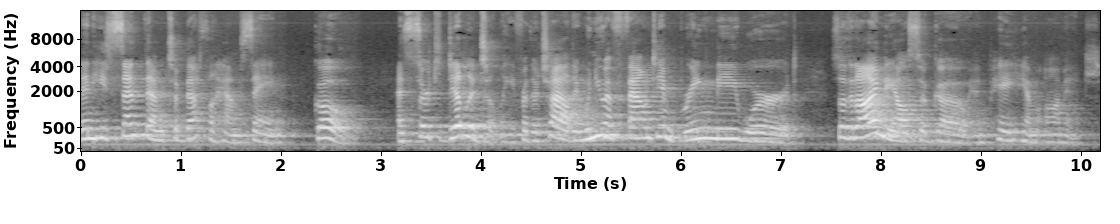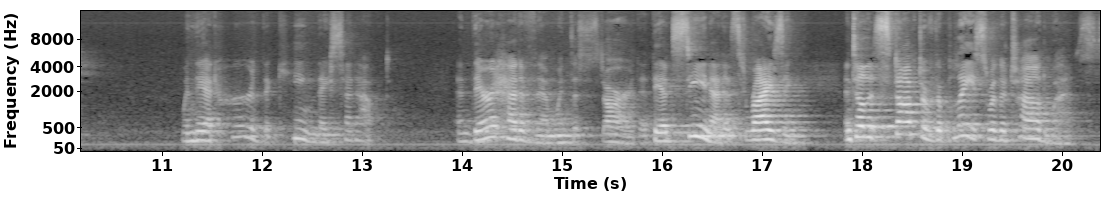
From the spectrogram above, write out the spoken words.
Then he sent them to Bethlehem, saying, Go and search diligently for the child, and when you have found him, bring me word, so that I may also go and pay him homage. When they had heard the king, they set out, and there ahead of them went the star that they had seen at its rising, until it stopped over the place where the child was.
